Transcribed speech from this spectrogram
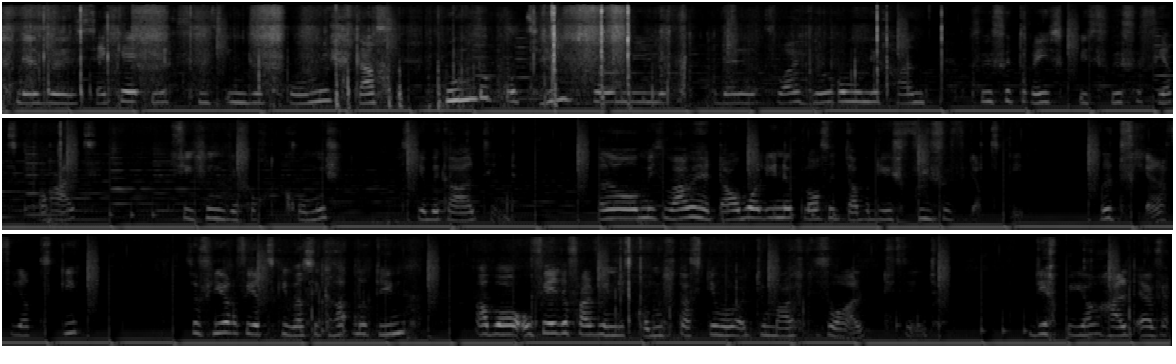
Schnell sagen, ich finde irgendwie komisch, dass 100% von meinen zwei Hörern, die ich habe, 35 bis 45 Jahre alt sind. Ist irgendwie schon komisch, dass die mega alt sind. Also, meine Mama hat auch mal reingelassen, aber die ist 45. Nicht 44. So 44, was ich gerade noch drin. Aber auf jeden Fall finde ich es komisch, dass die, die meisten so alt sind. Und ich bin ja halt einfach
